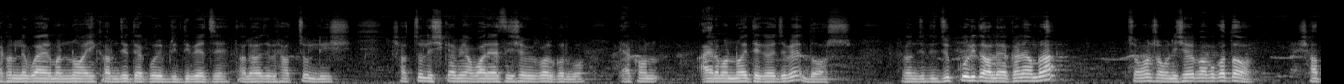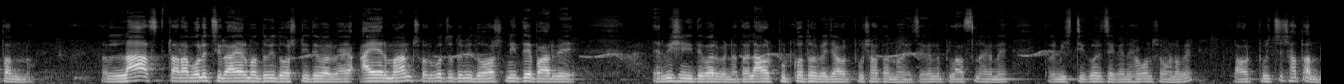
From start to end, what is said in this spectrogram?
এখন নেব আয়ের মান নয়, কারণ যেহেতু একবারে বৃদ্ধি পেয়েছে, তাহলে হয়ে যাবে সাতচল্লিশ। সাতচল্লিশকে আমি আবার এস হিসেবে ব্যবহার করব। এখন আয়ের মান নয় থেকে হয়ে যাবে দশ। এখন যদি যোগ করি তাহলে এখানে আমরা সমান সমান হিসেবে পাবো কত? সাতান্ন। লাস্ট তারা বলেছিল আয়ের মান তুমি দশ নিতে পারবে। আয়ের মান সর্বোচ্চ তুমি দশ নিতে পারবে। এর বেশি নিতে পারবে না। তাহলে আউটপুট কত হবে? যে আউটপুট সাতান্ন হয়েছে। এখানে প্লাস না, এখানে তারা মিষ্টি করেছে, এখানে সমান সমান হবে। আউটপুট হচ্ছে সাতান্ন।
